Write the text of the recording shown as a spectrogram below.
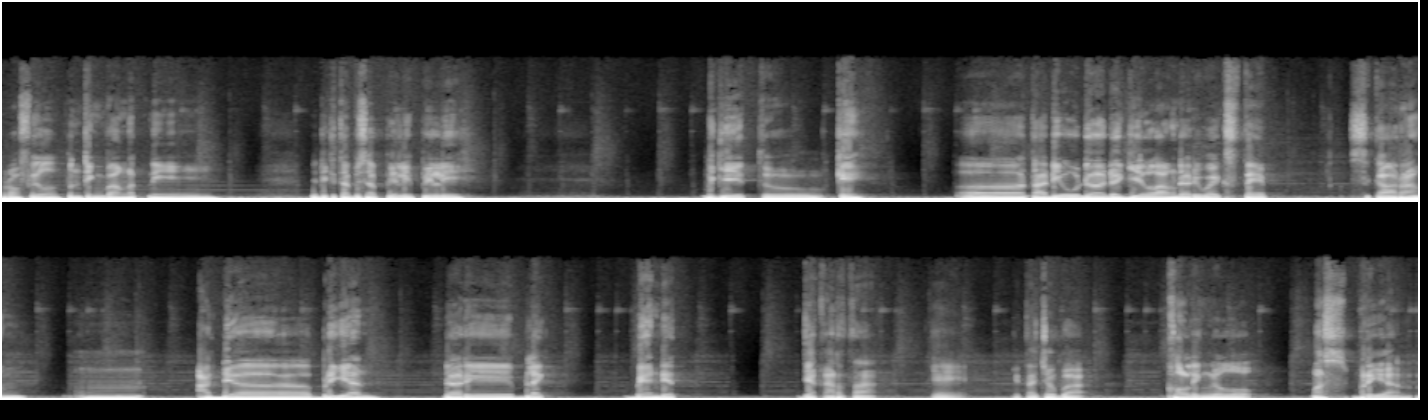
Profil penting banget nih. Jadi kita bisa pilih-pilih. Begitu. Oke. Eh tadi udah ada Gilang dari Waxtape. Sekarang hmm, ada Brian dari Black Bandit Jakarta. Oke, kita coba calling dulu Mas Brian.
